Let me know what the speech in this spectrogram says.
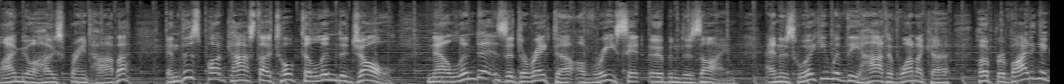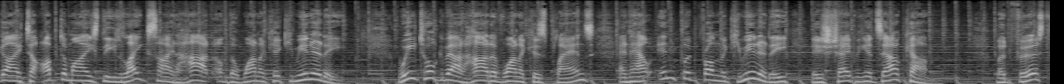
I'm your host, Brent Harbour. In this podcast, I talk to Linda Joll. Now, Linda is a director of Reset Urban Design and is working with the Heart of Wanaka, who are providing a guide to optimise the lakeside heart of the Wanaka community. We talk about Heart of Wanaka's plans and how input from the community is shaping its outcome. But first,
